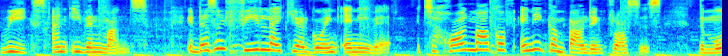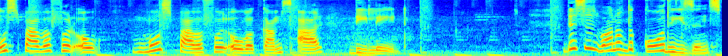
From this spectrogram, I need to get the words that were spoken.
weeks, and even months. It doesn't feel like you're going anywhere. It's a hallmark of any compounding process. The most powerful, most powerful overcomes are delayed. This is one of the core reasons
